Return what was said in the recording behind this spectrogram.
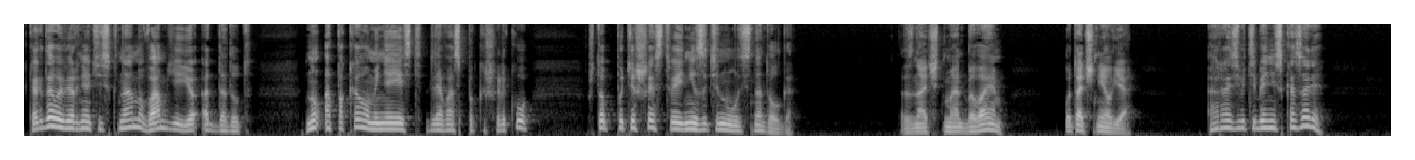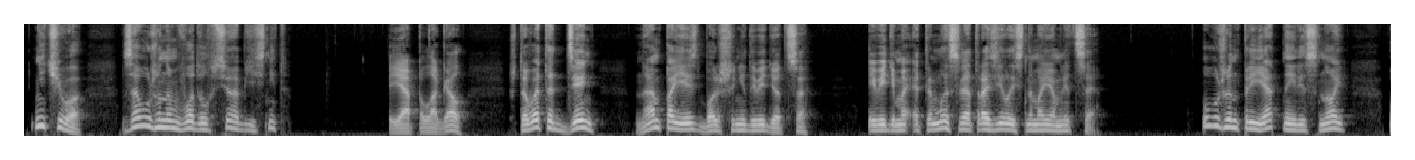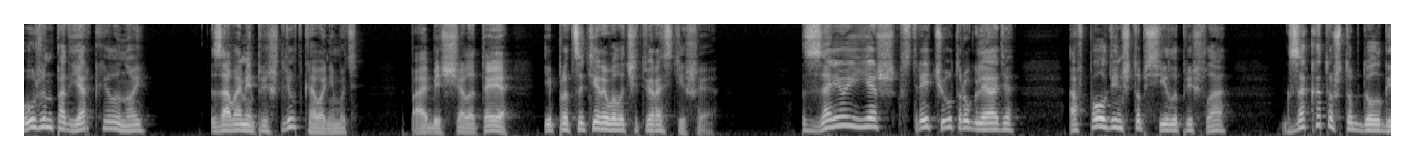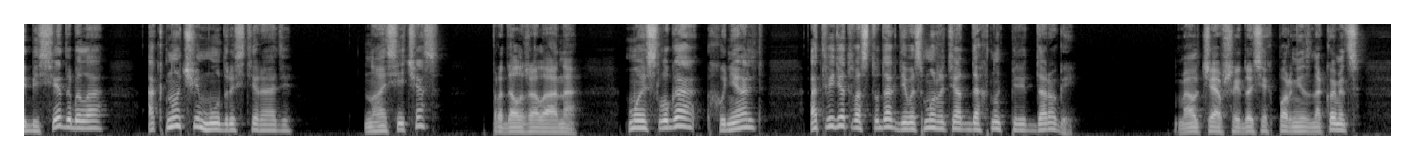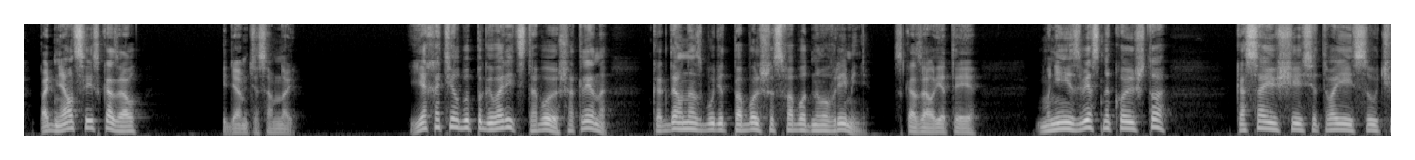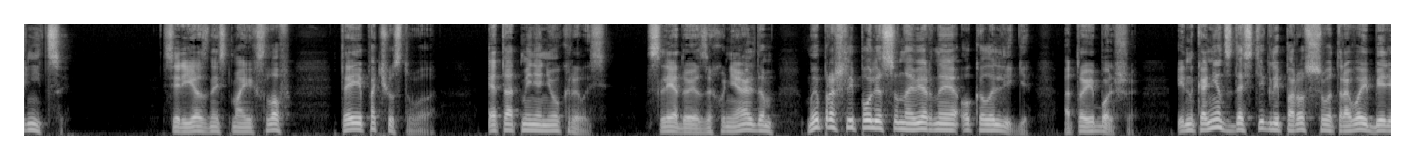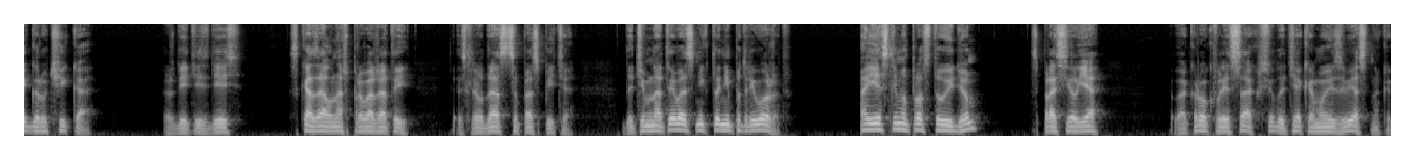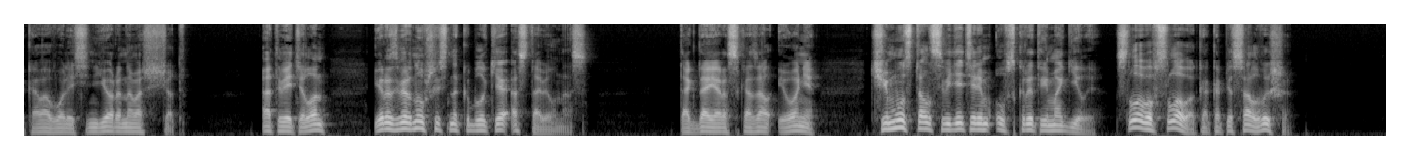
Когда вы вернетесь к нам, вам ее отдадут. Ну, а пока у меня есть для вас по кошельку, чтобы путешествие не затянулось надолго. Значит, мы отбываем? уточнил я. А разве тебе не сказали? Ничего, за ужином Водол все объяснит. Я полагал, что в этот день нам поесть больше не доведется, и, видимо, эта мысль отразилась на моем лице. Ужин приятный лесной, ужин под яркой луной. За вами пришлют кого-нибудь, пообещала Тея, и процитировала четверостишие. «С зарей ешь, встречу утру глядя, а в полдень, чтоб сила пришла, к закату, чтоб долгая беседа была, а к ночи мудрости ради». «Ну а сейчас», — продолжала она, — «мой слуга, Хуниальд, отведет вас туда, где вы сможете отдохнуть перед дорогой». Молчавший до сих пор незнакомец поднялся и сказал, «Идемте со мной». «Я хотел бы поговорить с тобой, Шатлена, — когда у нас будет побольше свободного времени, сказал я Тея. Мне известно кое-что, касающееся твоей соученицы. Серьезность моих слов Тея почувствовала. Это от меня не укрылось. Следуя за Хуниальдом, мы прошли по лесу, наверное, около лиги, а то и больше, и, наконец, достигли поросшего травой берега ручейка. «Ждите здесь», — сказал наш провожатый. «Если удастся, поспите. До темноты вас никто не потревожит». «А если мы просто уйдем?» — спросил я. «Вокруг в лесах всюду те, кому известно, какова воля сеньора на ваш счет», — ответил он и, развернувшись на каблуке, оставил нас. Тогда я рассказал Ионе, чему стал свидетелем у вскрытой могилы, слово в слово, как описал выше.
